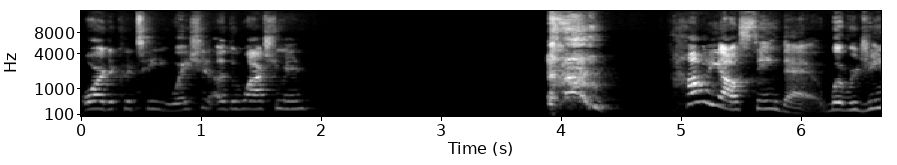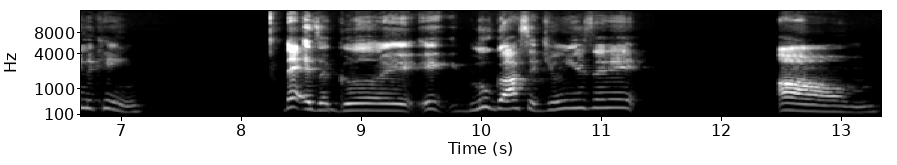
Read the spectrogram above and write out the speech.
or the continuation of The Watchmen How many y'all seen that with Regina King? That is a good. It, Lou Gossett Jr. is in it. Um.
